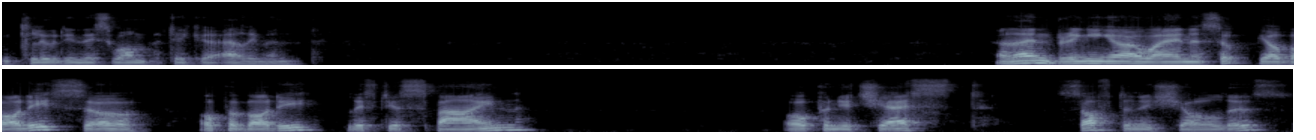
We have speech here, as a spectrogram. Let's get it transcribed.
including this one particular element. And then bringing your awareness up your body. So, upper body, lift your spine, open your chest, soften your shoulders,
